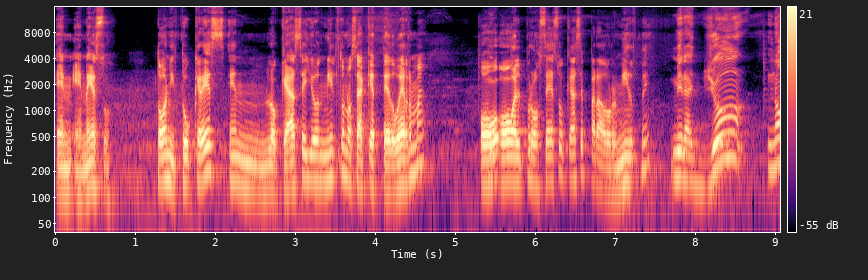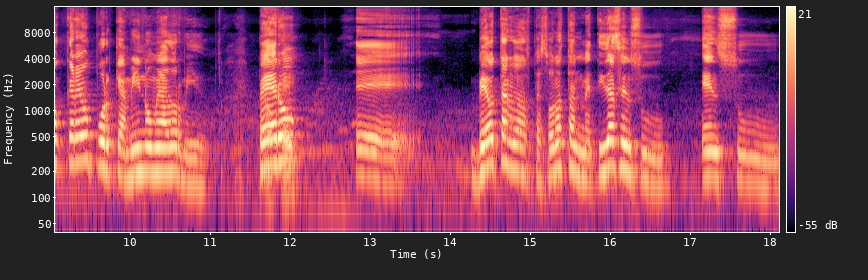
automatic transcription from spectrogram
en, en eso. Tony, ¿tú crees en lo que hace John Milton? O sea, que te duerma. O, o el proceso que hace para dormirte. Mira, yo no creo porque a mí no me ha dormido. Pero eh, veo tan a las personas tan metidas en su en su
